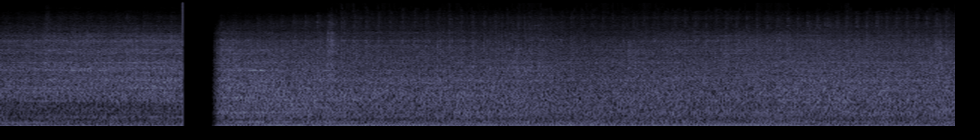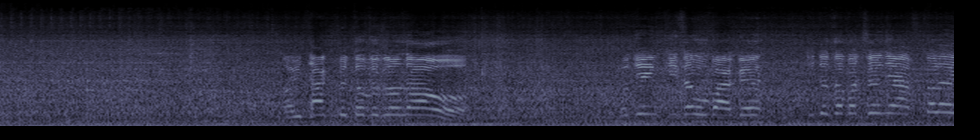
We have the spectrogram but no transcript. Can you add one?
No i tak by to wyglądało. To dzięki za uwagę i do zobaczenia w kolejnych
